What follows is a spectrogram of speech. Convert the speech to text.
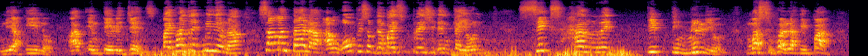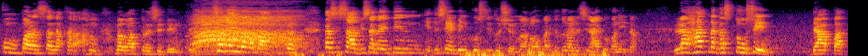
ni Aquino at intelligence. 500 million ha. Samantala, ang Office of the Vice President kayon, 650 million. Mas malaki pa kumpara sa nakaraang mga presidente. So ngayon mga kapag, kasi sabi sa 1987 Constitution mga kapag, katulad na sinabi ko kanina, lahat na gastusin dapat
